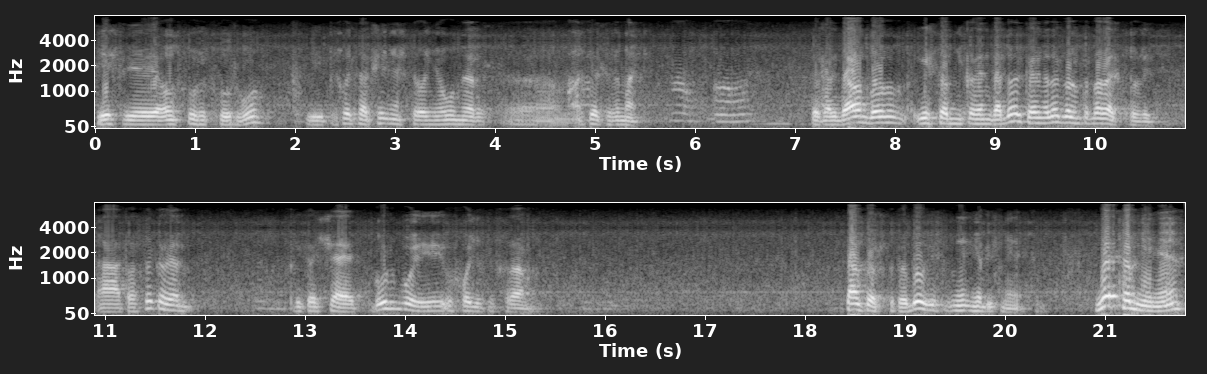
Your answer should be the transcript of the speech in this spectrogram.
если он служит службу, и приходит сообщение, что у него умер э, отец или мать, то тогда он должен, если он не Ковен Гадоль, Ковен Гадоль должен продолжать служить. А простой Ковен прекращает службу и уходит из храма. Там тоже что-то был, здесь не, не объясняется. Нет сомнения,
